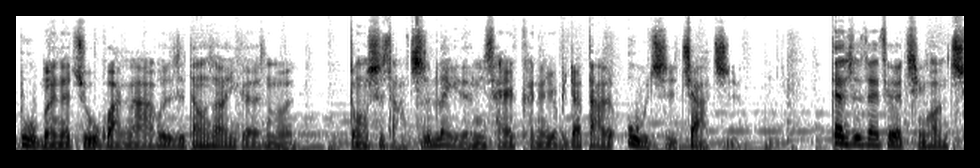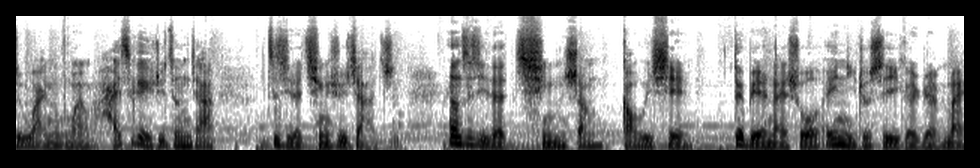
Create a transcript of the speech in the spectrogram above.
部门的主管啦，或者是当上一个什么董事长之类的，你才可能有比较大的物质价值。但是在这个情况之外呢，我们还是可以去增加自己的情绪价值，让自己的情商高一些。对别人来说，诶，你就是一个人脉；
